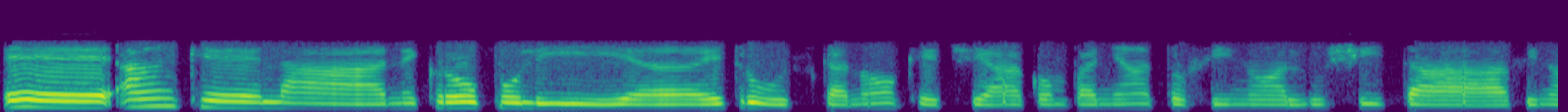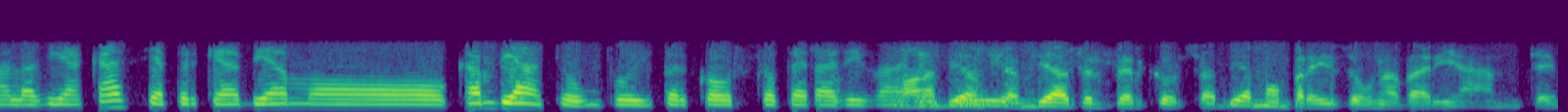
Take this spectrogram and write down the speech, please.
E anche la necropoli eh, etrusca no? che ci ha accompagnato fino all'uscita, fino alla via Cassia perché abbiamo cambiato un po' il percorso per arrivare non abbiamo qui. cambiato il percorso abbiamo preso una variante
